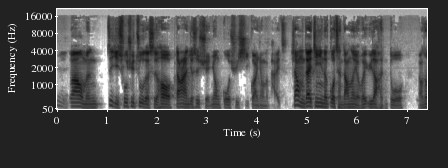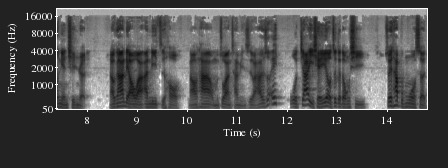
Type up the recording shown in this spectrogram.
嗯，对啊，我们自己出去住的时候，当然就是选用过去习惯用的牌子。像我们在经营的过程当中，也会遇到很多，比方说年轻人，然后跟他聊完案例之后，然后他我们做完产品之后，他就说：“哎，我家以前也有这个东西，所以他不陌生。”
